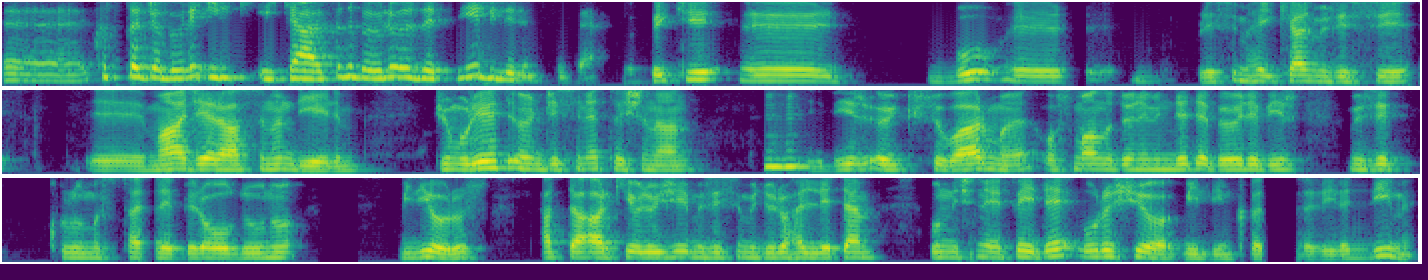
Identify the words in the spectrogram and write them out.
E, kısaca böyle ilk hikayesini böyle özetleyebilirim size. Peki e, bu e, Resim Heykel Müzesi e, macerasının diyelim Cumhuriyet öncesine taşınan hı hı. bir öyküsü var mı? Osmanlı döneminde de böyle bir müze kurulması talepleri olduğunu biliyoruz. Hatta Arkeoloji Müzesi Müdürü Halil Ethem bunun için epey de uğraşıyor bildiğim kadarıyla değil mi?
